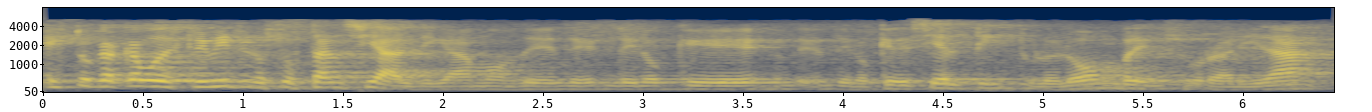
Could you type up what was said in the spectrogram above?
esto que acabo de escribir es lo sustancial, digamos, de, lo que, de, lo que, decía el título, el hombre en su realidad,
